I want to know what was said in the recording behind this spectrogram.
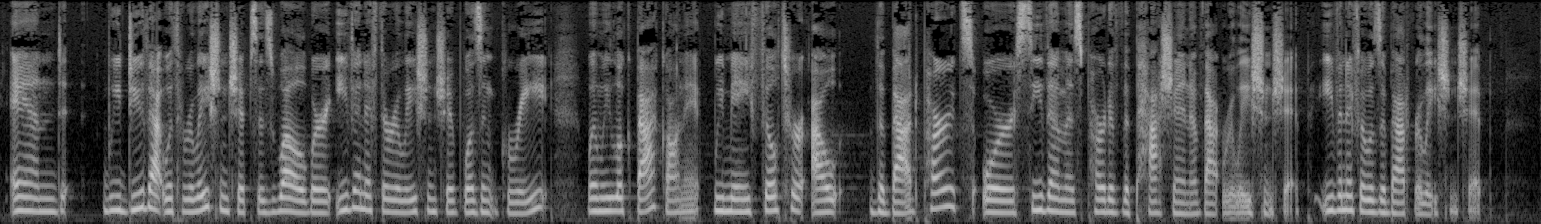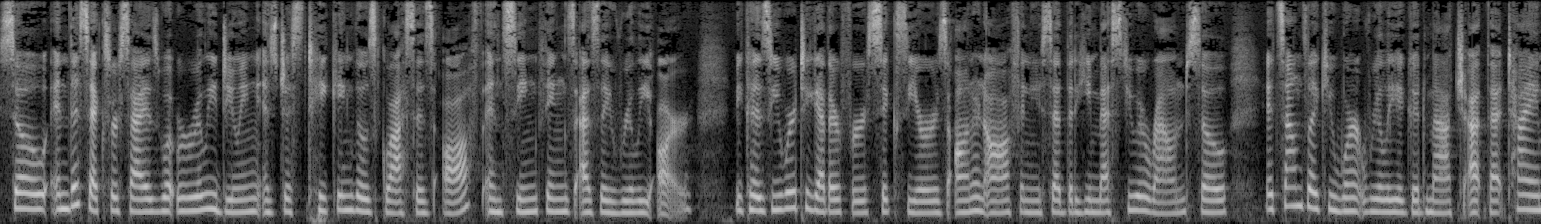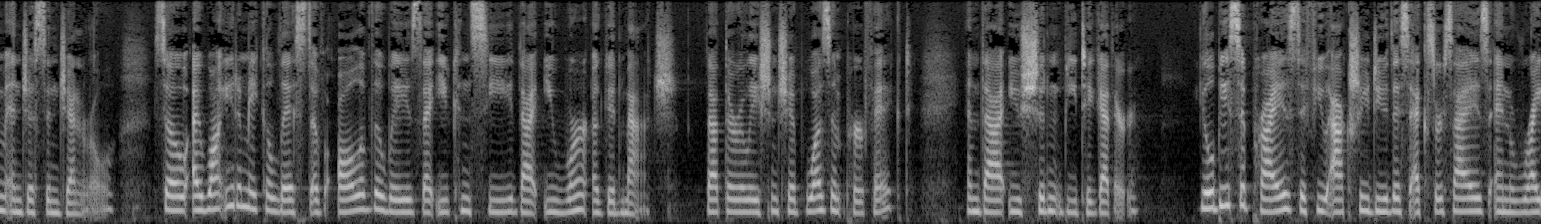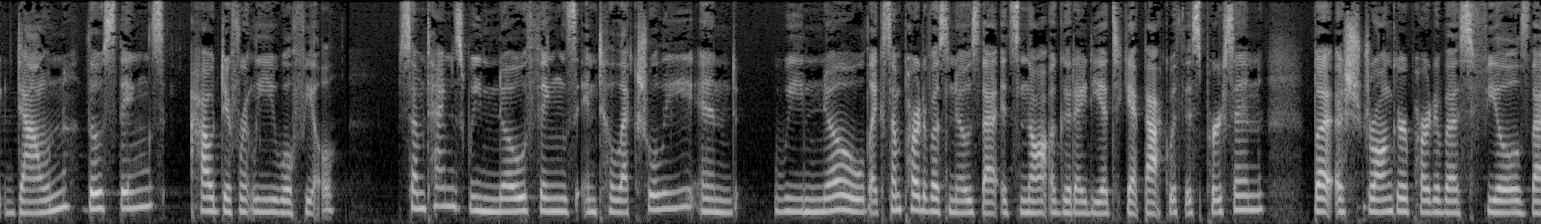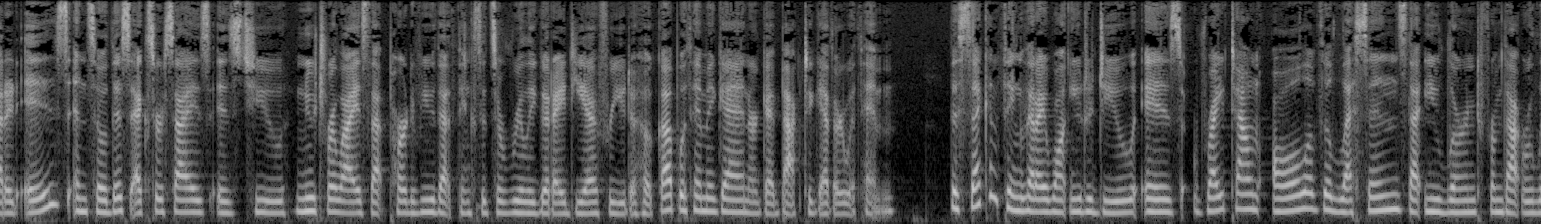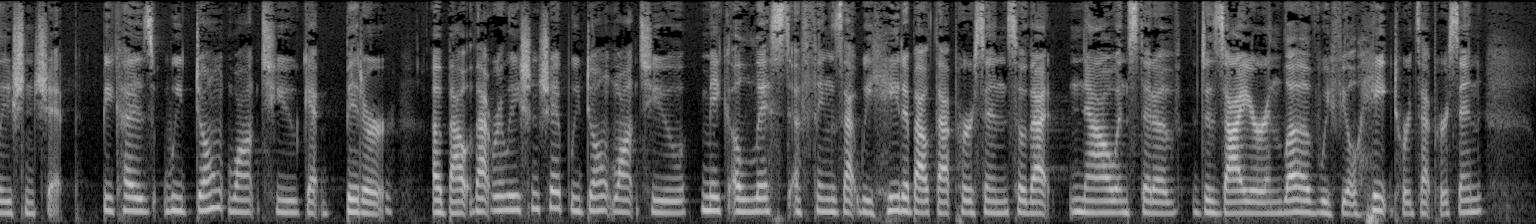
And we do that with relationships as well, where even if the relationship wasn't great, when we look back on it, we may filter out the bad parts or see them as part of the passion of that relationship, even if it was a bad relationship. So, in this exercise, what we're really doing is just taking those glasses off and seeing things as they really are. Because you were together for six years on and off, and you said that he messed you around, so it sounds like you weren't really a good match at that time and just in general. So, I want you to make a list of all of the ways that you can see that you weren't a good match, that the relationship wasn't perfect, and that you shouldn't be together. You'll be surprised if you actually do this exercise and write down those things, how differently you will feel. Sometimes we know things intellectually and we know, like some part of us knows that it's not a good idea to get back with this person, but a stronger part of us feels that it is. And so this exercise is to neutralize that part of you that thinks it's a really good idea for you to hook up with him again or get back together with him. The second thing that I want you to do is write down all of the lessons that you learned from that relationship because we don't want to get bitter about that relationship. We don't want to make a list of things that we hate about that person so that now instead of desire and love, we feel hate towards that person.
